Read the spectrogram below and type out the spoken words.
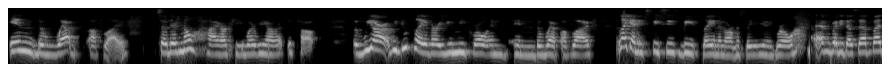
in the web of life so there's no hierarchy where we are at the top. But we are, we do play a very unique role in, in the web of life. Like any species, bees play an enormously unique role. Everybody does that, but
